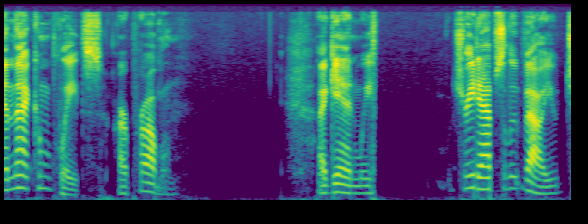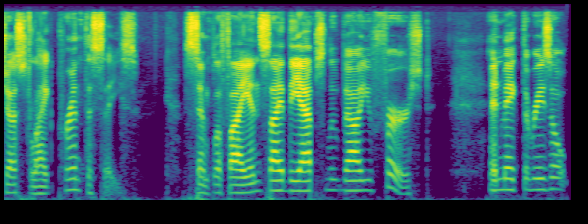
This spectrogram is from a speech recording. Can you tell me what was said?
and that completes our problem. Again, we treat absolute value just like parentheses. Simplify inside the absolute value first, and make the result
